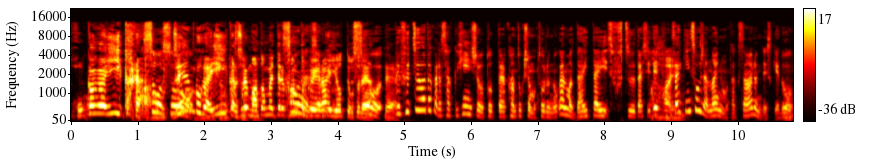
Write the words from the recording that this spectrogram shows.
他がいいから、そうそう。全部がいいから、それまとめてる監督偉いよってことであっそうでて。普通はだから作品賞を取ったら監督賞も取るのがまあ大体普通だしで、はい。最近そうじゃないのもたくさんあるんですけど、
